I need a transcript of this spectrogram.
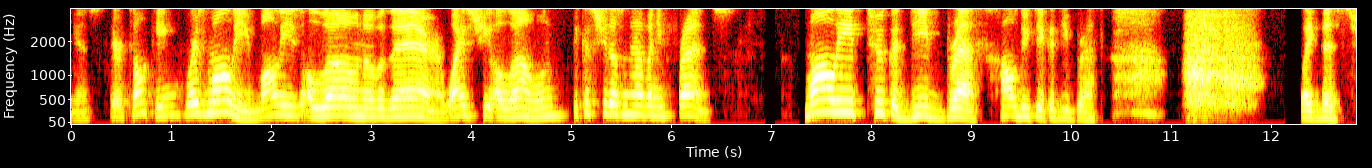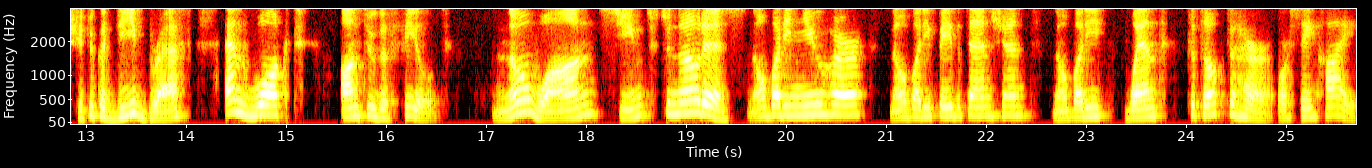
Yes, they're talking. Where's Molly? Molly's alone over there. Why is she alone? Because she doesn't have any friends. Molly took a deep breath. How do you take a deep breath? like this. She took a deep breath and walked onto the field. No one seemed to notice. Nobody knew her. Nobody paid attention. Nobody went to talk to her or say hi.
